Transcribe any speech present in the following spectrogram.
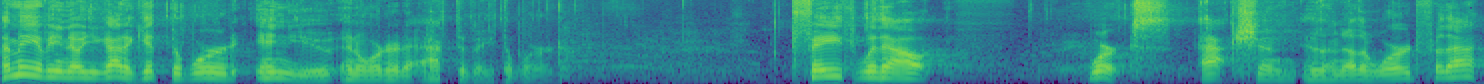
How many of you know you got to get the word in you in order to activate the word? Faith without works, action is another word for that,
